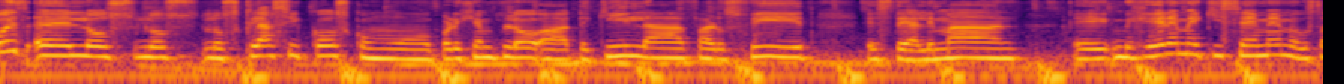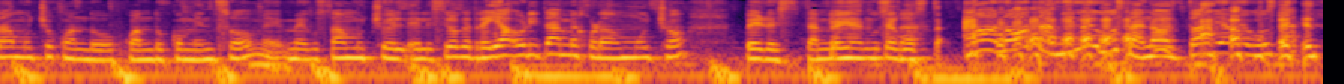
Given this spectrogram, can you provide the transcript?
pues eh, los, los, los clásicos como por ejemplo ah, Tequila, Faros Fit, este Alemán, eh, XM me gustaba mucho cuando, cuando comenzó, me, me gustaba mucho el, el estilo que traía. Ahorita ha mejorado mucho, pero este, también Pero me te gusta. gusta. No, no, también me gusta, no, todavía me gusta. Bueno.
